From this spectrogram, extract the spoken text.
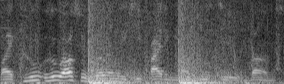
Like, who who else would willingly keep fighting me like these two bums?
